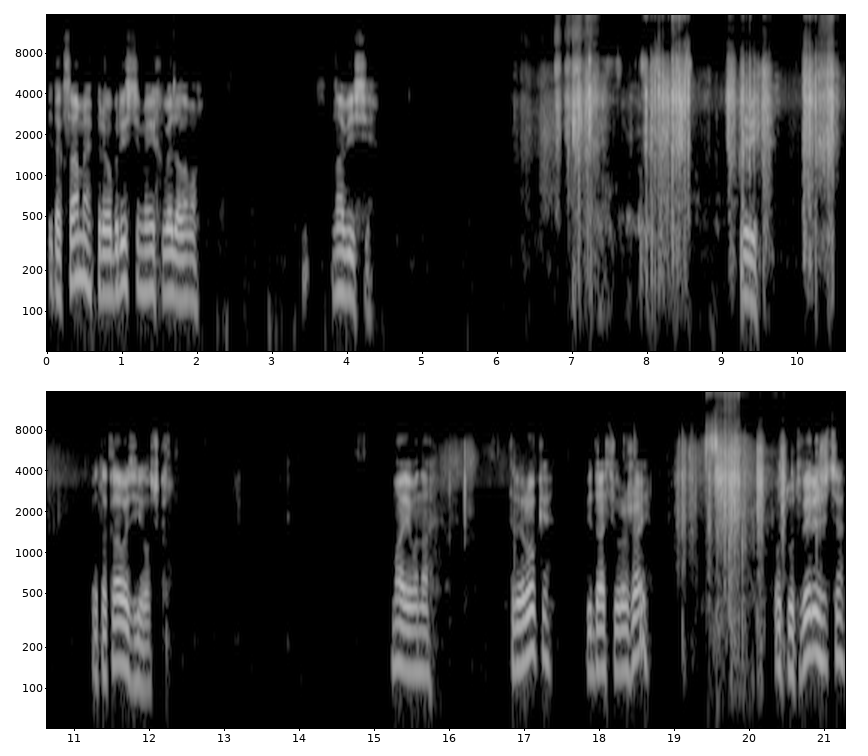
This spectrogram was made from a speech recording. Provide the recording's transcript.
І так само при обрізці ми їх видалимо на вісі. Дивіться. Отака ось гілочка. Має вона 3 роки, віддасть урожай. Отут виріжеться.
